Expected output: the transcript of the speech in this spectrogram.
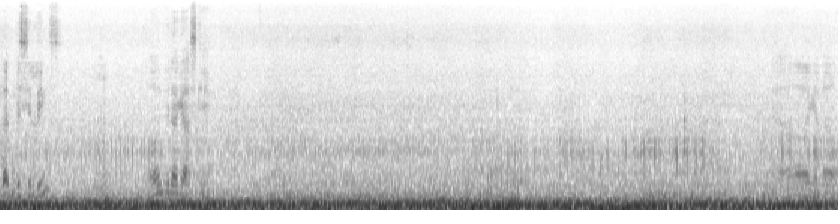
Bleib ein bisschen links Mhm. und wieder Gas geben. Ja, genau.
